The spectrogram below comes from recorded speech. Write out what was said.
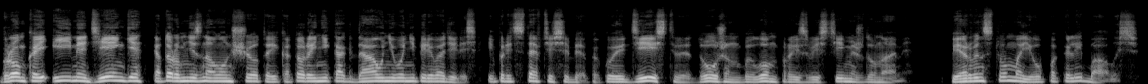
громкое имя, деньги, которым не знал он счета и которые никогда у него не переводились. И представьте себе, какое действие должен был он произвести между нами. Первенство мое поколебалось.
